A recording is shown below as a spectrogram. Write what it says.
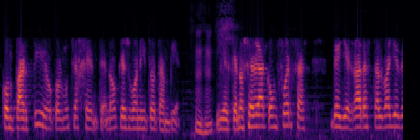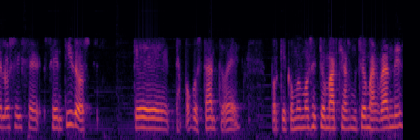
compartido con mucha gente, ¿no? Que es bonito también. Y el que no se vea con fuerzas de llegar hasta el Valle de los Seis Sentidos, que tampoco es tanto, ¿eh? Porque como hemos hecho marchas mucho más grandes,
